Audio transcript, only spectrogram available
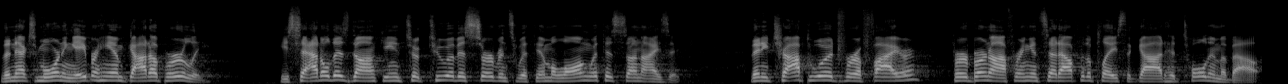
The next morning, Abraham got up early. He saddled his donkey and took two of his servants with him, along with his son Isaac. Then he chopped wood for a fire for a burnt offering and set out for the place that God had told him about.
